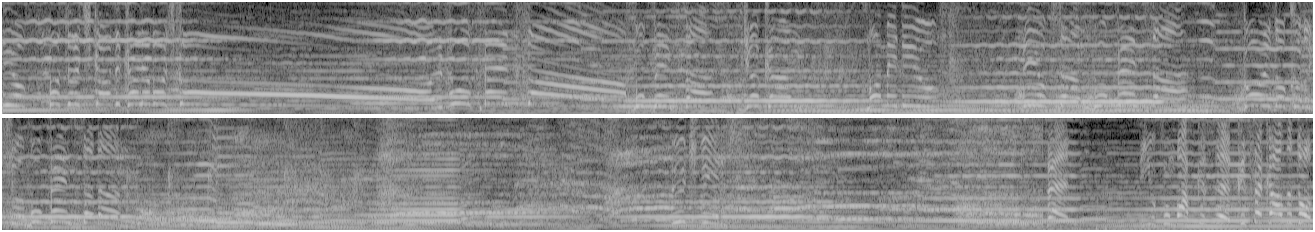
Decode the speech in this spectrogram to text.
Diouf pasını çıkardı. Kale boş gol. Bu Pensa. Bu Pensa. Gökhan. Mehmet Diouf. Diouf'tan bu Pensa. Gol dokunuşu bu Pensa'dan. Üç bir. Baskısı. Kısa kaldı top.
